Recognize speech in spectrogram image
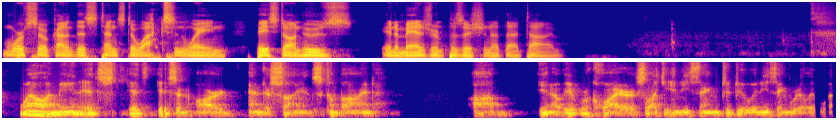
more so kind of this tends to wax and wane based on who's in a management position at that time? Well, I mean, it's it's it's an art and a science combined. Um, you know, it requires like anything to do anything really well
